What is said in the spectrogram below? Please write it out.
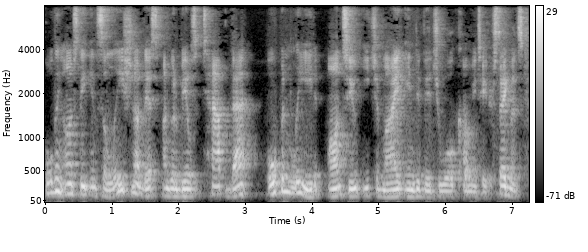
holding onto the insulation of this, I'm going to be able to tap that open lead onto each of my individual commutator segments.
